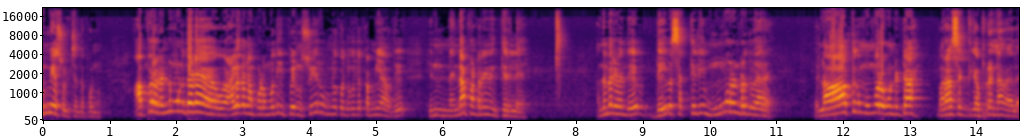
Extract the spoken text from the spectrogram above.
உண்மையை சொல்லிச்சு அந்த பொண்ணு. அப்புறம் ரெண்டு மூணு தடவை ஒரு அழகெல்லாம் போடும்போது இப்போ எனக்கு சுயரூபமே கொஞ்சம் கொஞ்சம் கம்மியாகுது. என்ன என்ன பண்ணுறேன்னு எனக்கு தெரியல. அந்த மாதிரி வந்து தெய்வ சக்தியிலேயே மும்முரன்றது வேற. எல்லாத்துக்கும் மும்முறை கொண்டுட்டா பராசக்திக்கு அப்புறம் என்ன வேலை?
